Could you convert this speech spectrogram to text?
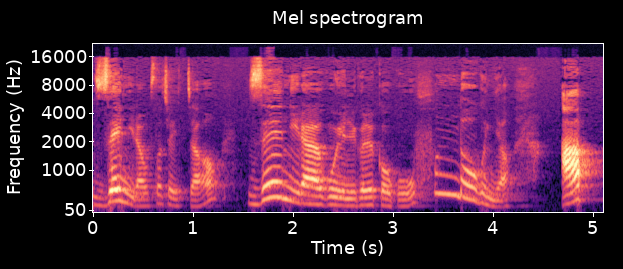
zen이라고 써져 있죠? zen이라고 읽을 거고 훈 독은요. 앞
